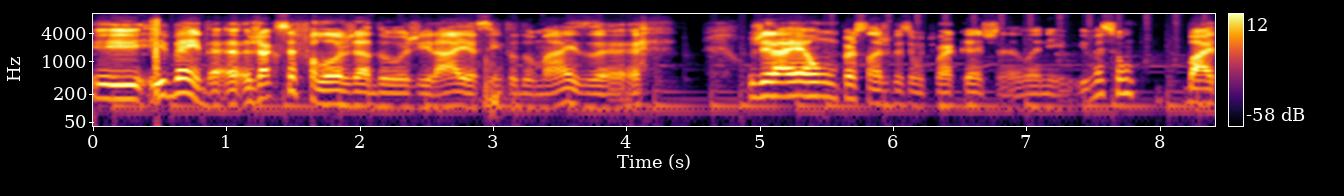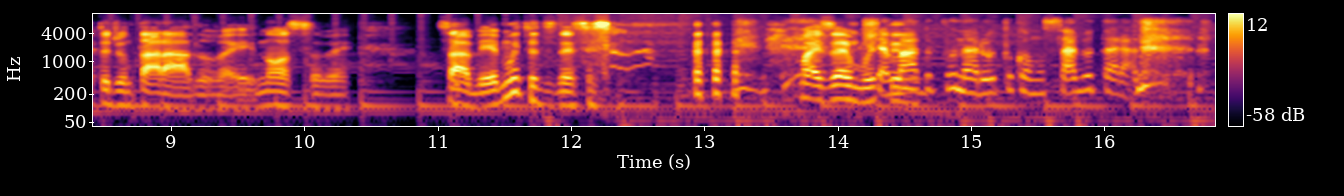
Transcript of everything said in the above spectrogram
E, e, bem, eh, já que você falou já do Jiraiya, assim, tudo mais, é... o Jiraiya é um personagem que vai ser muito marcante né, no anime. E vai ser um baita de um tarado, velho. Nossa, velho. Sabe, é muito desnecessário. Mas é muito... Chamado por Naruto como sábio tarado.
